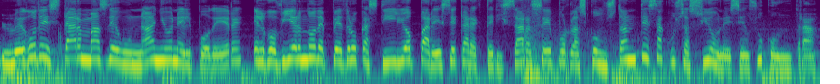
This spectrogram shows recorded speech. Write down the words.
Luego de estar más de un año en el poder, el gobierno de Pedro Castillo parece caracterizarse por las constantes acusaciones en su contra.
